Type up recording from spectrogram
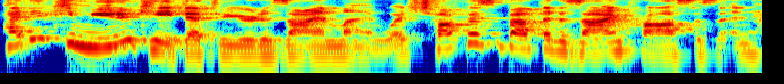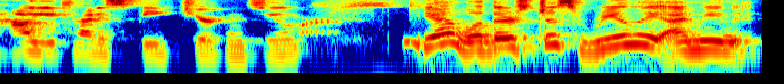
How do you communicate that through your design language? Talk to us about the design process and how you try to speak to your consumer. Yeah, well, there's just really, I mean,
